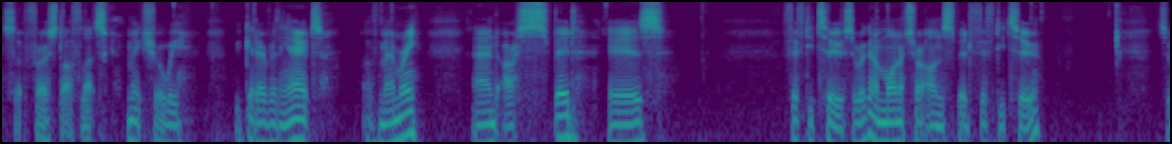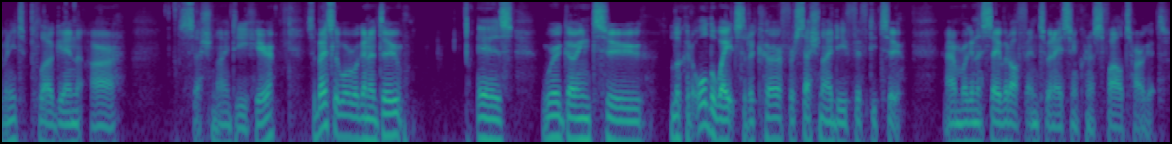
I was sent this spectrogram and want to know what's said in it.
So first off, let's make sure we, we get everything out of memory. And our SPID is 52. So we're going to monitor on SPID 52. So we need to plug in our session ID here. So basically what we're going to do is we're going to look at all the waits that occur for session ID 52 and we're going to save it off into an asynchronous file target.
